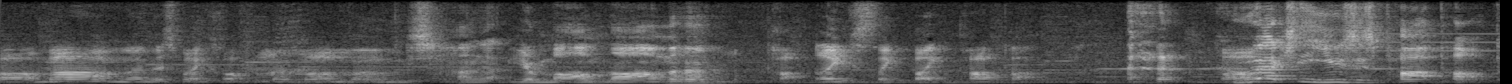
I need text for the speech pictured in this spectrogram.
Oh mom, I missed my call from my mom, You mom. just hung up. Your mom, mom. Pop, like it's like like pop pop. Who actually uses pop pop?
